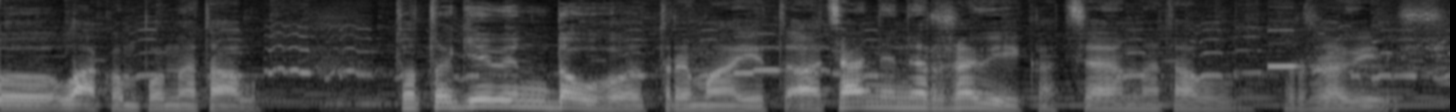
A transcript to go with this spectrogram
е, лаком по металу, то тоді він довго тримає. А ця не нержавійка, це метал ржавіючий.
